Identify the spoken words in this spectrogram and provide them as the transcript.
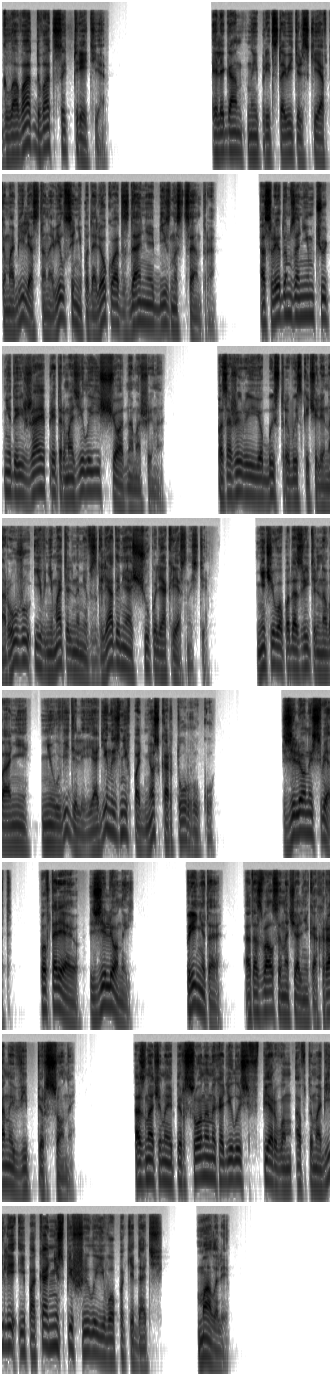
Глава 23. Элегантный представительский автомобиль остановился неподалеку от здания бизнес-центра. А следом за ним, чуть не доезжая, притормозила еще одна машина. Пассажиры ее быстро выскочили наружу и внимательными взглядами ощупали окрестности. Ничего подозрительного они не увидели, и один из них поднес к рту руку. «Зеленый свет. Повторяю, зеленый. Принято», — отозвался начальник охраны вип-персоны. Означенная персона находилась в первом автомобиле и пока не спешила его покидать. Мало ли.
